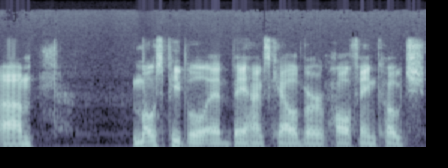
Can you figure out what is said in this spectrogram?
Um, most people at Boeheim's caliber, Hall of Fame coach,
